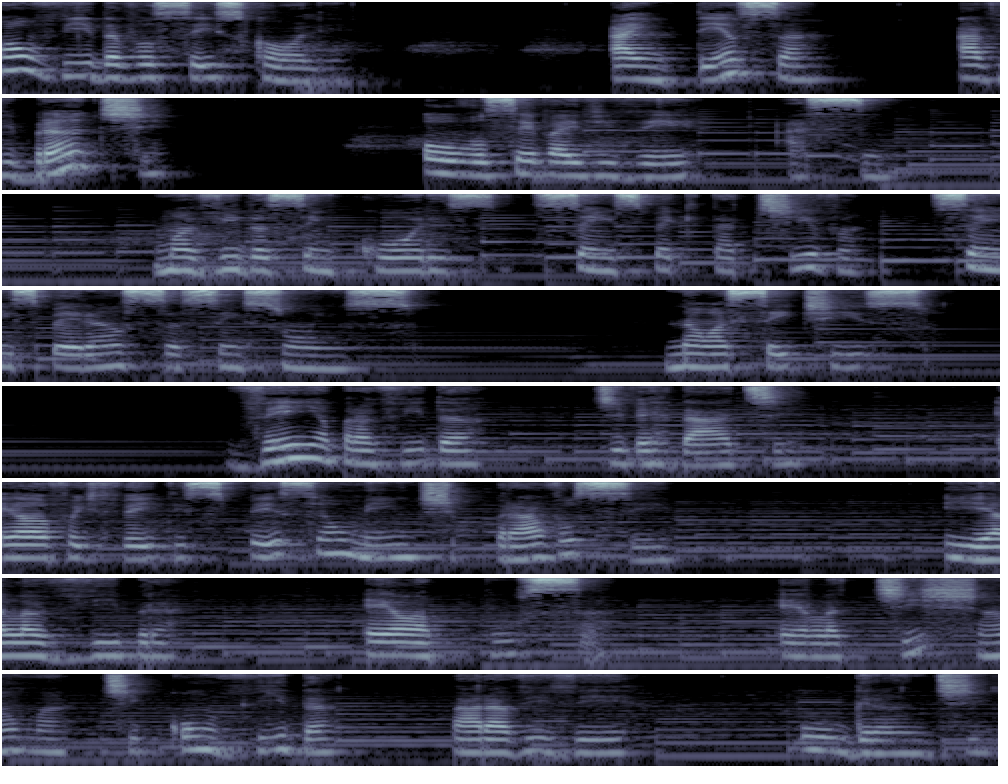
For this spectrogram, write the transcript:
qual vida você escolhe? A intensa? A vibrante? Ou você vai viver assim? Uma vida sem cores, sem expectativa, sem esperança, sem sonhos. Não aceite isso. Venha para a vida de verdade. Ela foi feita especialmente para você. E ela vibra, ela pulsa, ela te chama, te convida para viver o grande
